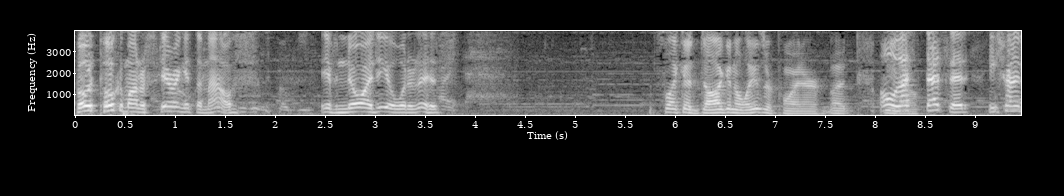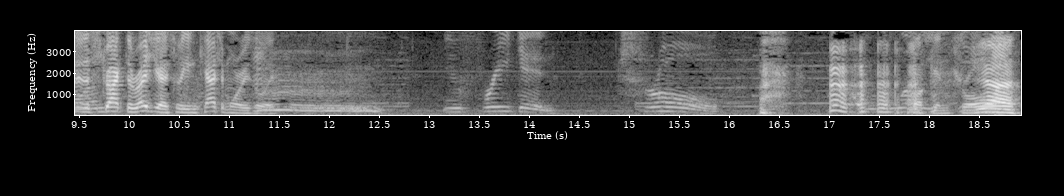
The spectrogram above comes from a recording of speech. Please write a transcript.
both Pokemon are staring at the mouse. You can do this, Pokey. They have no idea what it is. It's like a dog and a laser pointer, but. Oh, that's know. that's it. He's trying to distract the Regice so he can catch it more easily. You freaking troll. Fucking troll. Yeah.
